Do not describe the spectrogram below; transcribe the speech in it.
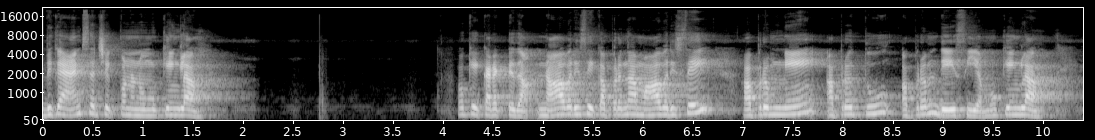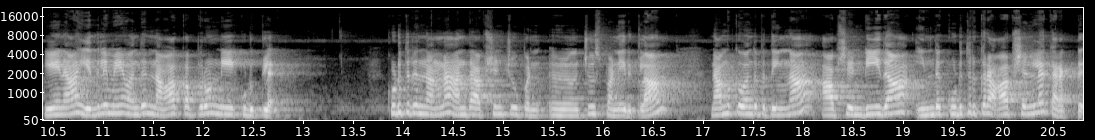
இதுக்கு ஆன்சர் செக் பண்ணணும் ஓகேங்களா ஓகே கரெக்டு தான். நான் வரிசைக்கு அப்புறம் தான் மாவரிசை அப்புறம் நே அப்புறம் தூ அப்புறம் தேசியம் ஓகேங்களா ஏன்னா எதுலையுமே வந்து நாக்கு அப்புறம் நே கொடுக்கல. கொடுத்துருந்தாங்கன்னா அந்த ஆப்ஷன் சூ பண் சூஸ் பண்ணியிருக்கலாம் நமக்கு வந்து பார்த்திங்கன்னா ஆப்ஷன் டி தான். இந்த கொடுத்துருக்குற ஆப்ஷனில் கரெக்டு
